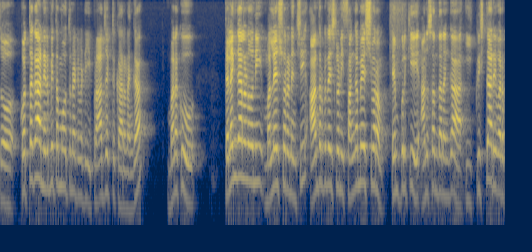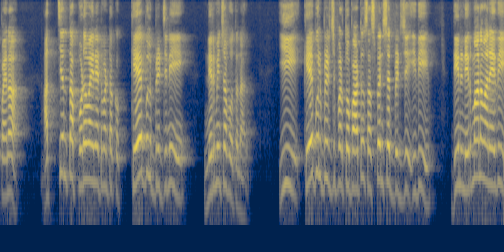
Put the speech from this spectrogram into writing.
సో కొత్తగా నిర్మితమవుతున్నటువంటి ఈ ప్రాజెక్టు కారణంగా మనకు తెలంగాణలోని మల్లేశ్వరం నుంచి ఆంధ్రప్రదేశ్లోని సంగమేశ్వరం టెంపుల్కి అనుసంధానంగా ఈ కృష్ణా రివర్ పైన అత్యంత పొడవైనటువంటి ఒక కేబుల్ బ్రిడ్జిని నిర్మించబోతున్నారు. ఈ కేబుల్ బ్రిడ్జ్తో పాటు సస్పెన్షన్ బ్రిడ్జ్ ఇది దీని నిర్మాణం అనేది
